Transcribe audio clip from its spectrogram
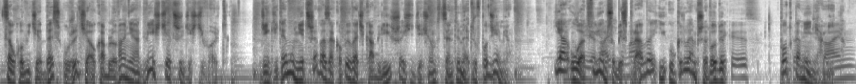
całkowicie bez użycia okablowania 230 V. Dzięki temu nie trzeba zakopywać kabli 60 cm pod ziemią. Ja ułatwiłem sobie sprawę i ukryłem przewody pod kamieniami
